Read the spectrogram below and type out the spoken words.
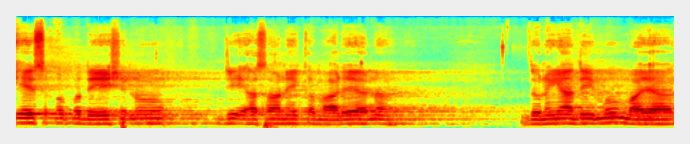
ਇਸ ਉਪਦੇਸ਼ ਨੂੰ ਜੇ ਅਸਾਂ ਨੇ ਕਮਾ ਲਿਆ ਨਾ, ਦੁਨੀਆ ਦੀ ਮੋਹ ਮਾਇਆ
